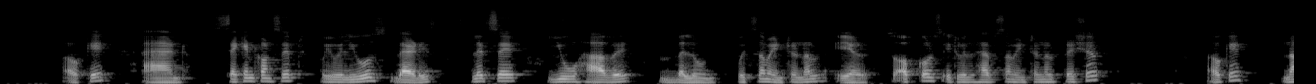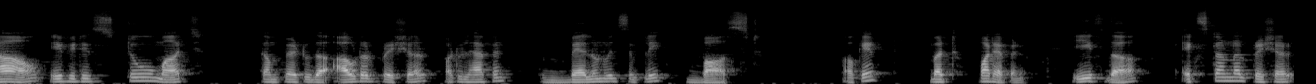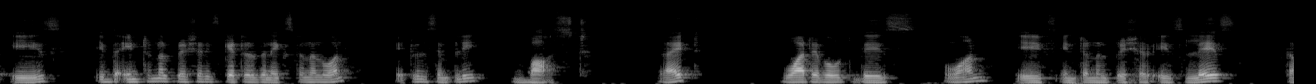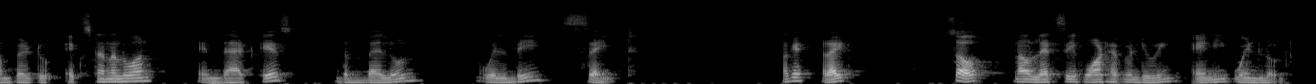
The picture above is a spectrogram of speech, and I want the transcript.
Okay? And second concept we will use that is let's say you have a balloon with some internal air. So of course it will have some internal pressure. Okay? Now if it is too much compared to the outer pressure what will happen? Balloon will simply burst. Okay? But what happened? If the external pressure is if the internal pressure is greater than external one it will simply burst right? What about this one? If internal pressure is less compared to external one in that case the balloon will be sent okay right? So now let's see what happened during any wind load.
